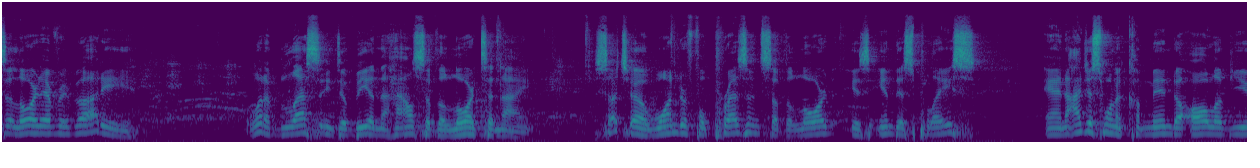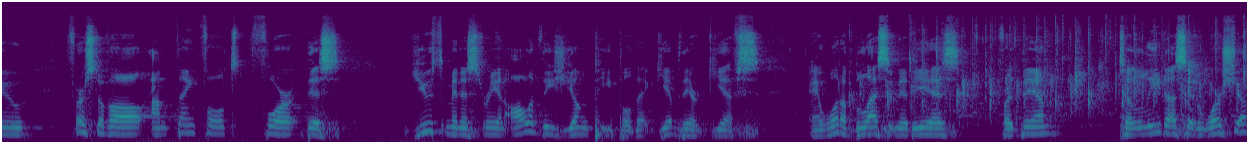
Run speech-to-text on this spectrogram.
the Lord, everybody. What a blessing to be in the house of the Lord tonight. Such a wonderful presence of the Lord is in this place. And I just want to commend to all of you. First of all, I'm thankful for this youth ministry and all of these young people that give their gifts. And what a blessing it is for them to lead us in worship.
